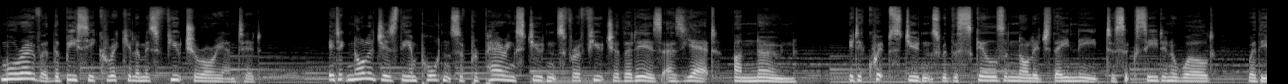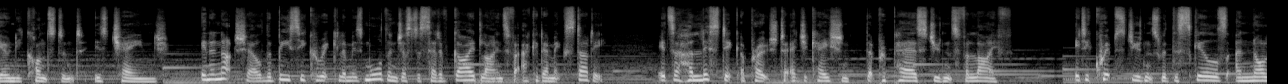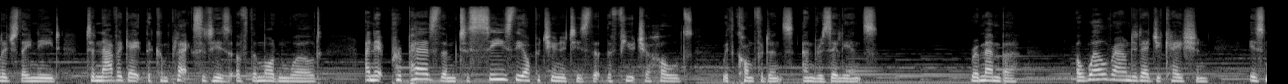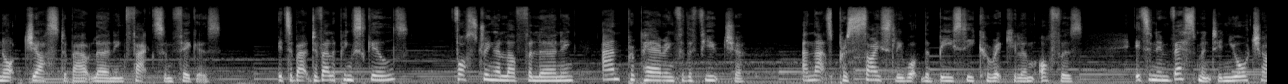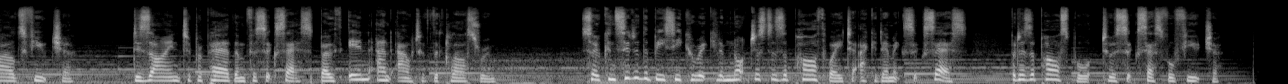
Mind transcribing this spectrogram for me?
Moreover, the BC curriculum is future-oriented. It acknowledges the importance of preparing students for a future that is, as yet, unknown. It equips students with the skills and knowledge they need to succeed in a world where the only constant is change. In a nutshell, the BC curriculum is more than just a set of guidelines for academic study. It's a holistic approach to education that prepares students for life. It equips students with the skills and knowledge they need to navigate the complexities of the modern world, and it prepares them to seize the opportunities that the future holds with confidence and resilience. Remember, a well-rounded education is not just about learning facts and figures. It's about developing skills, fostering a love for learning, and preparing for the future. And that's precisely what the BC curriculum offers. It's an investment in your child's future designed to prepare them for success both in and out of the classroom. So consider the BC curriculum not just as a pathway to academic success, but as a passport to a successful future.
